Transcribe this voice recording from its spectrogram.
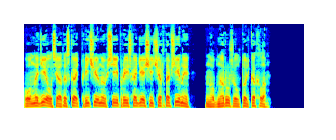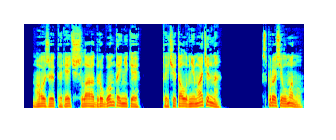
Он надеялся отыскать причину всей происходящей чертовщины, но обнаружил только хлам. «Может, речь шла о другом тайнике? Ты читал внимательно?» — спросил Ману.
